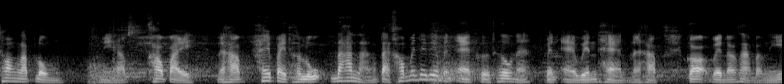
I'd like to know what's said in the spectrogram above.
ช่องรับลมนี่ครับเข้าไปนะครับให้ไปทะลุด้านหลัง แต่เขาไม่ได้เรียกเป็นแอร์เคอร์เทลนะเป็นแอร์เวนแทนนะครับก็เป็นลักษณะแบบนี้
